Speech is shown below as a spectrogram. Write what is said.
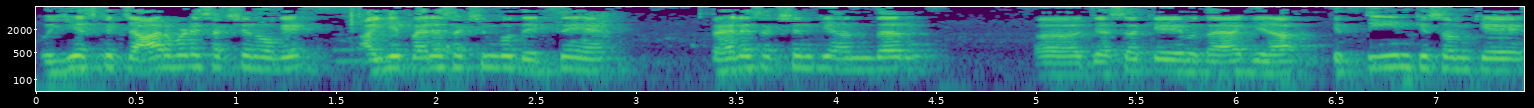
تو یہ اس کے چار بڑے سیکشن ہو گئے۔ آئیے پہلے سیکشن کو دیکھتے ہیں۔ پہلے سیکشن کے اندر جیسا کہ بتایا گیا کہ تین قسم کے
